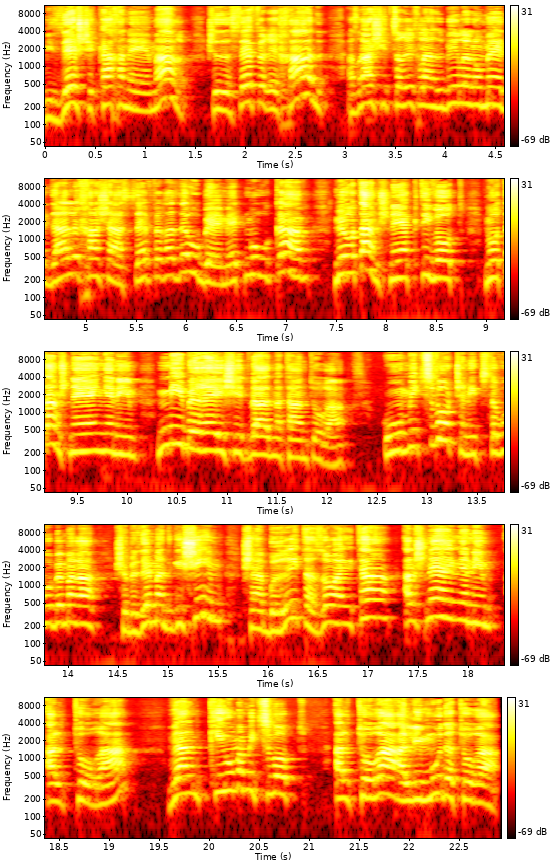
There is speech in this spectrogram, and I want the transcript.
מזה שככה נאמר, שזה ספר אחד, אז רש"י צריך להסביר ללומד, דע לך שהספר הזה הוא באמת מורכב מאותם שני הכתיבות, מאותם שני העניינים, מבראשית ועד מתן תורה, ומצוות שנצטוו במראה, שבזה מדגישים שהברית הזו הייתה על שני העניינים, על תורה ועל קיום המצוות. על תורה, על לימוד התורה,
